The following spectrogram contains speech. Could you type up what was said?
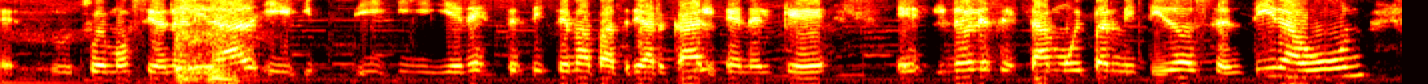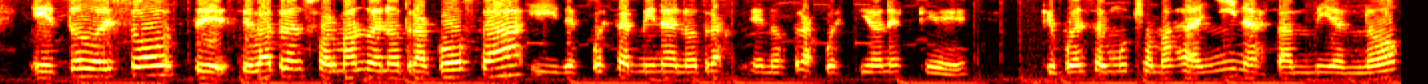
eh, su, su emocionalidad y, y- y- en este sistema patriarcal en el que eh, no les está muy permitido sentir aún, eh, todo eso se, se va transformando en otra cosa y después termina en otras, en otras cuestiones que, que pueden ser mucho más dañinas también, ¿no?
